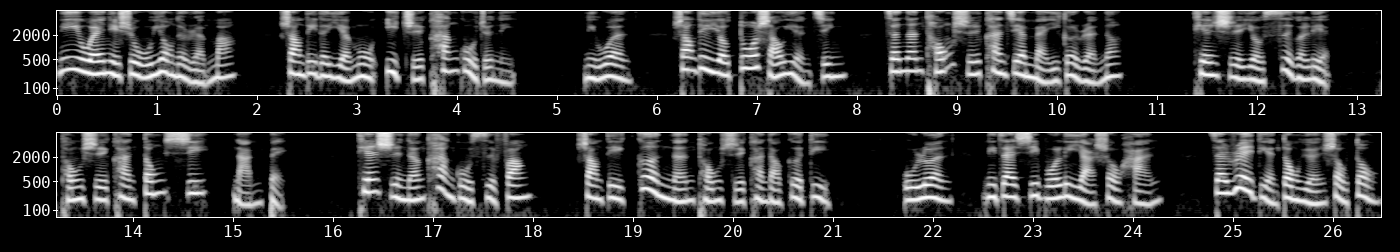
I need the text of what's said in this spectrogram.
你以为你是无用的人吗？上帝的眼目一直看顾着你。你问：上帝有多少眼睛？怎能同时看见每一个人呢？天使有四个脸，同时看东西南北。天使能看顾四方，上帝更能同时看到各地。无论你在西伯利亚受寒，在瑞典冻原受冻，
